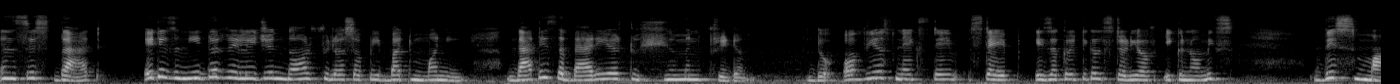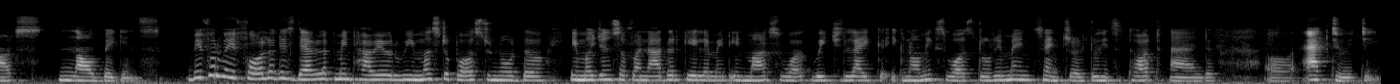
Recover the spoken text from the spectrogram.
insists that it is neither religion nor philosophy but money that is the barrier to human freedom. The obvious next step is a critical study of economics. This Marx now begins. Before we follow this development, however, we must pause to note the emergence of another key element in Marx's work, which, like economics, was to remain central to his thought and uh, activity.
